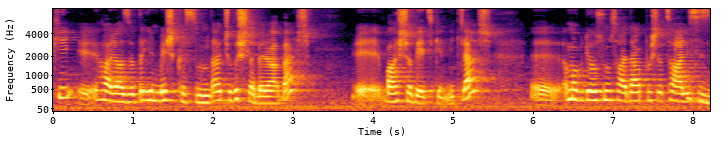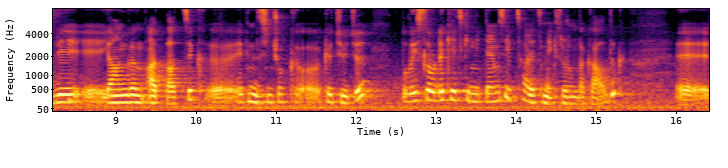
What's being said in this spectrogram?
Ki e, halihazırda 25 Kasım'da açılışla beraber e, başladı etkinlikler. Ee, ama biliyorsunuz Haydarpaşa'da talihsiz bir e, yangın atlattık. Ee, hepimiz için çok e, kötüydü. Dolayısıyla oradaki etkinliklerimizi iptal etmek zorunda kaldık. Ee,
